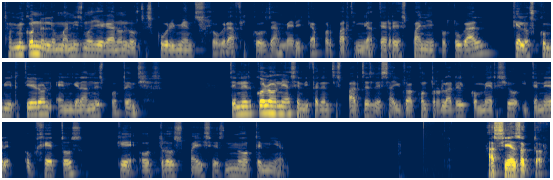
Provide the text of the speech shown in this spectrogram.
También con el humanismo llegaron los descubrimientos geográficos de América por parte de Inglaterra, España y Portugal, que los convirtieron en grandes potencias. Tener colonias en diferentes partes les ayudó a controlar el comercio y tener objetos que otros países no tenían. Así es, doctor.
